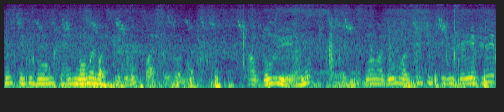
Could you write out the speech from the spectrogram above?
Peki doğum yani normal başlıyor doğum. Başlıyor normal. Tam doluyor yani. Normal doğum başlıyor. 8 8 şey yapıyor hep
